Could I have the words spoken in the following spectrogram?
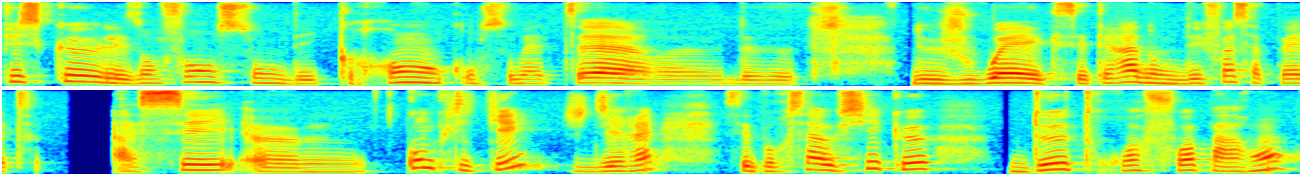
puisque les enfants sont des grands consommateurs euh, de, jouets, etc. Donc des fois ça peut être assez euh, compliqué, je dirais. C'est pour ça aussi que deux, trois fois par an,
